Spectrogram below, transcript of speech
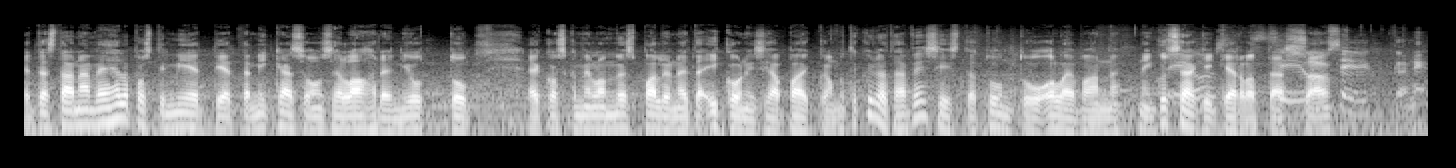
Että tästä on helposti miettiä, että mikä se on se Lahden juttu, eh, koska meillä on myös paljon näitä ikonisia paikkoja, mutta kyllä tämä vesistä tuntuu olevan, niin kuin se säkin kerrot se tässä. on se ykkönen.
